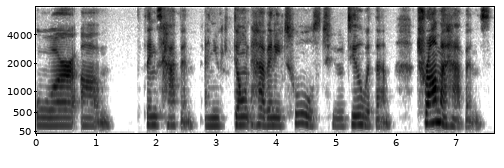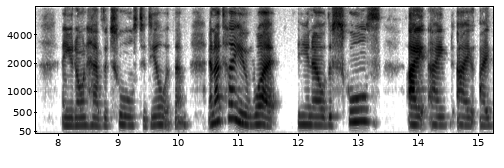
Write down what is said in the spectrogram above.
or um, things happen and you don't have any tools to deal with them. Trauma happens and you don't have the tools to deal with them. And I tell you what, you know, the schools, I, I, I, I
